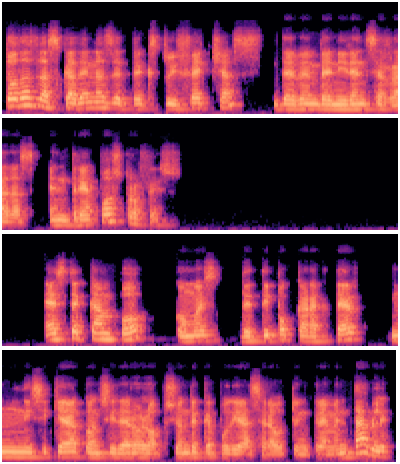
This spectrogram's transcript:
Todas las cadenas de texto y fechas deben venir encerradas entre apóstrofes. Este campo, como es de tipo carácter, ni siquiera considero la opción de que pudiera ser autoincrementable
